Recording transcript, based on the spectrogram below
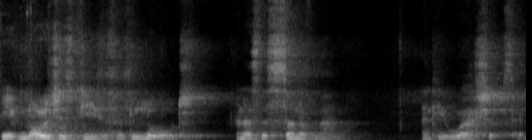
he acknowledges Jesus as Lord and as the Son of Man, and he worships him.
